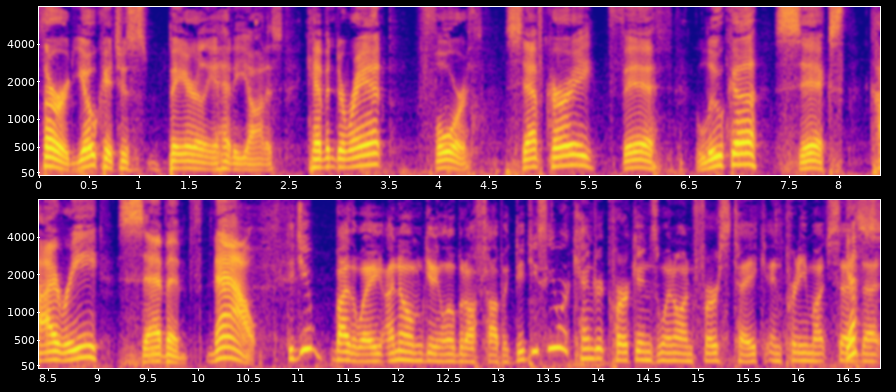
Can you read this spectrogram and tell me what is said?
third. Jokic is barely ahead of Giannis. Kevin Durant fourth. Steph Curry fifth. Luka sixth. Kyrie seventh. Now, Did you, by the way, I know I'm getting a little bit off topic. Did you see where Kendrick Perkins went on first take and pretty much said Yes. that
